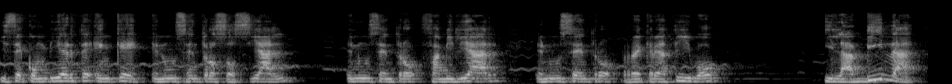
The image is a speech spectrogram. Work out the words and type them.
y se convierte en qué? En un centro social, en un centro familiar, en un centro recreativo y la vida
